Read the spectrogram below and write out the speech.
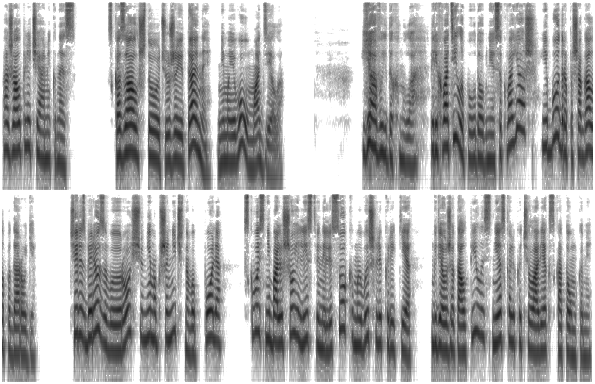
Пожал плечами Кнесс. Сказал, что чужие тайны не моего ума дело. Я выдохнула, перехватила поудобнее саквояж и бодро пошагала по дороге. Через березовую рощу, мимо пшеничного поля, Сквозь небольшой лиственный лесок мы вышли к реке, где уже толпилось несколько человек с котомками.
